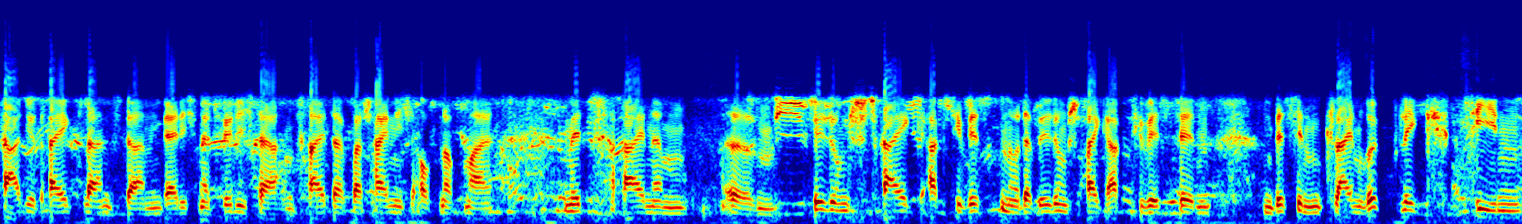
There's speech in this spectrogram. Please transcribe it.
Radio Dreikland, dann werde ich natürlich da am Freitag wahrscheinlich auch nochmal mit einem ähm, Bildungsstreikaktivisten oder Bildungsstreikaktivistin ein bisschen einen kleinen Rückblick ziehen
